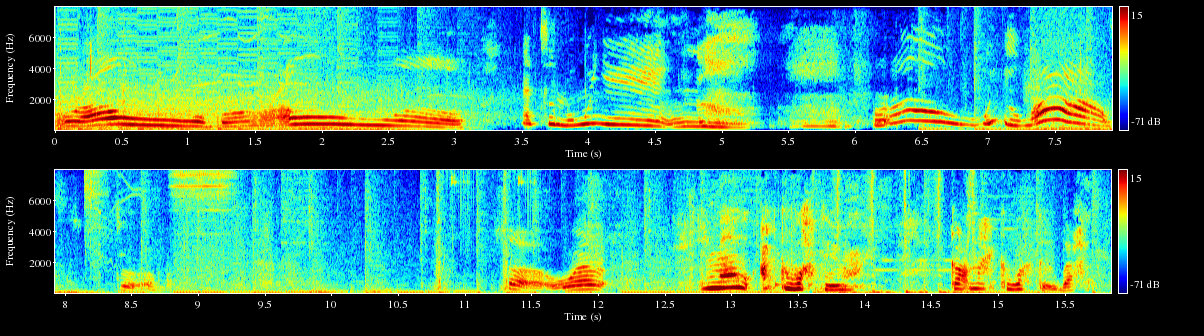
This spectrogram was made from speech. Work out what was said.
Bro, bro. That's annoying. Bro, we lost. So, we're... You know, Aku. Got an Aku Aku back.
